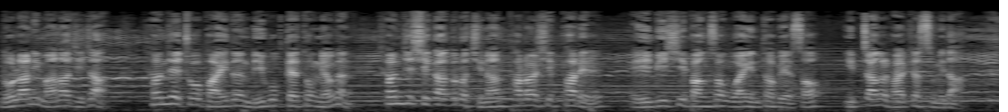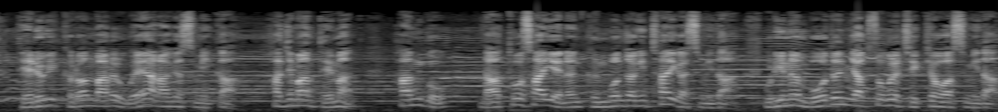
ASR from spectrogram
논란이 많아지자 현재 조 바이든 미국 대통령은 현지 시각으로 지난 8월 18일 ABC 방송과의 인터뷰에서 입장을 밝혔습니다. 대륙이 그런 말을 왜 안 하겠습니까? 하지만 대만, 한국, 나토 사이에는 근본적인 차이가 있습니다. 우리는 모든 약속을 지켜왔습니다.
